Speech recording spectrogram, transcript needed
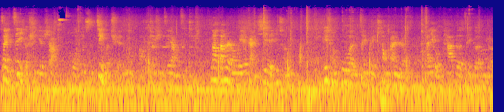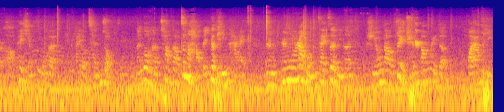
在这个事业上，我就是尽了全力啊，就是这样子。那当然，我也感谢依纯基层顾问这位创办人，还有他的这个女儿啊佩娴顾问，还有陈总，能够呢创造这么好的一个平台，能能够让我们在这里呢使用到最全方位的保养品，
